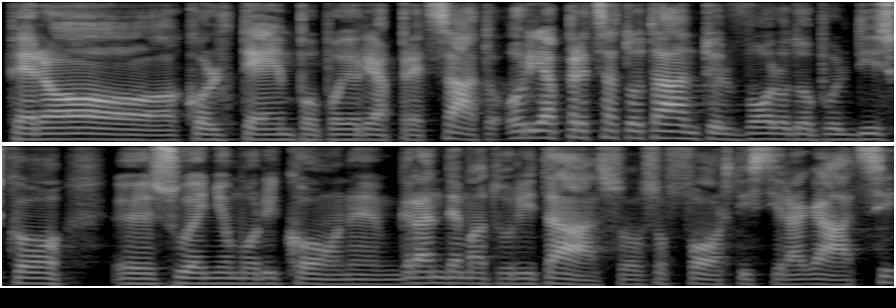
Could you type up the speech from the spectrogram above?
però col tempo poi ho riapprezzato. Ho riapprezzato tanto il volo dopo il disco eh, su Ennio Morricone, grande maturità, sono so forti sti ragazzi.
